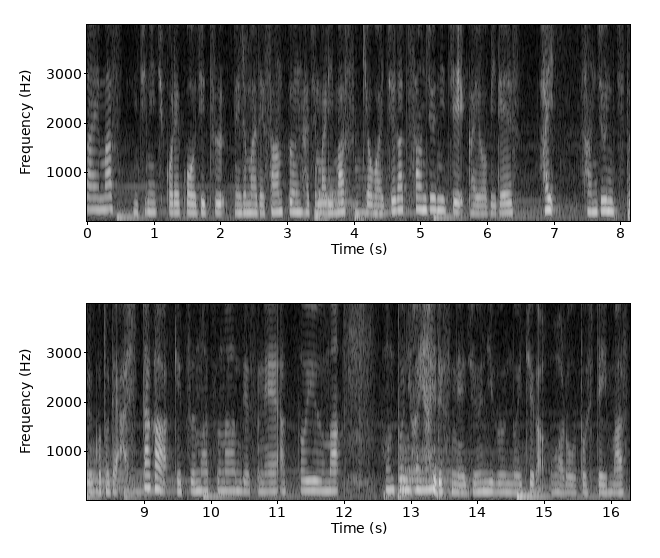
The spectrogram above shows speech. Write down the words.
ざいます。日日これ口実寝るまで3分始まります。今日は1月30日火曜日です。はい。30日ということで明日が月末なんですね。あっという間。本当に早いですね。12分の1が終わろうとしています。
